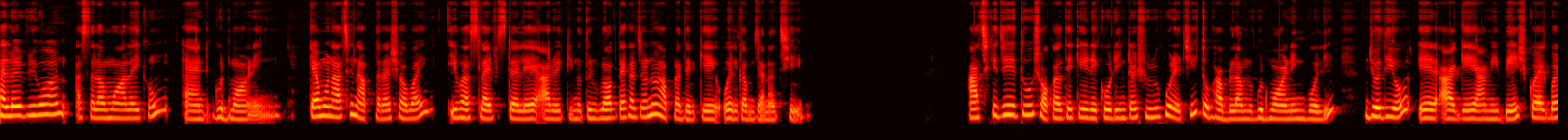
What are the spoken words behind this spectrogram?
হ্যালো এভরিওয়ান আসসালামু আলাইকুম অ্যান্ড গুড মর্নিং কেমন আছেন আপনারা সবাই? ইভাস লাইফস্টাইলে আরও একটি নতুন ব্লগ দেখার জন্য আপনাদেরকে ওয়েলকাম জানাচ্ছি। আজকে যেহেতু সকাল থেকে রেকর্ডিংটা শুরু করেছি, তো ভাবলাম গুড মর্নিং বলি। যদিও এর আগে আমি বেশ কয়েকবার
